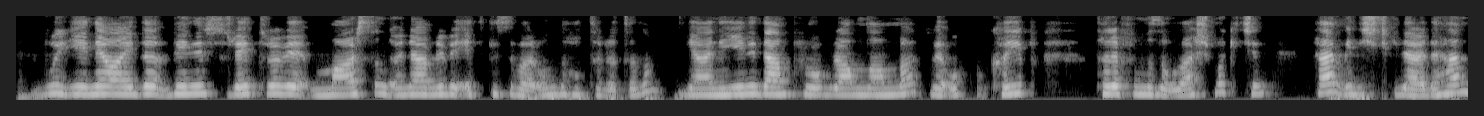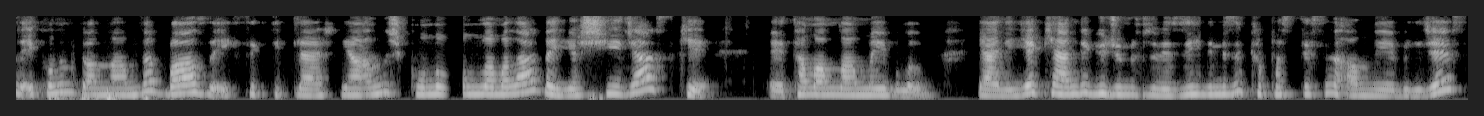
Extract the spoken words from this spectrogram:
Bu yeni ayda Venüs retro ve Mars'ın önemli bir etkisi var. Onu da hatırlatalım. Yani yeniden programlanmak ve o kayıp tarafımıza ulaşmak için hem ilişkilerde hem de ekonomik anlamda bazı eksiklikler, yanlış konumlamalar da yaşayacağız ki e, tamamlanmayı bulalım. Yani ya kendi gücümüzü ve zihnimizin kapasitesini anlayabileceğiz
